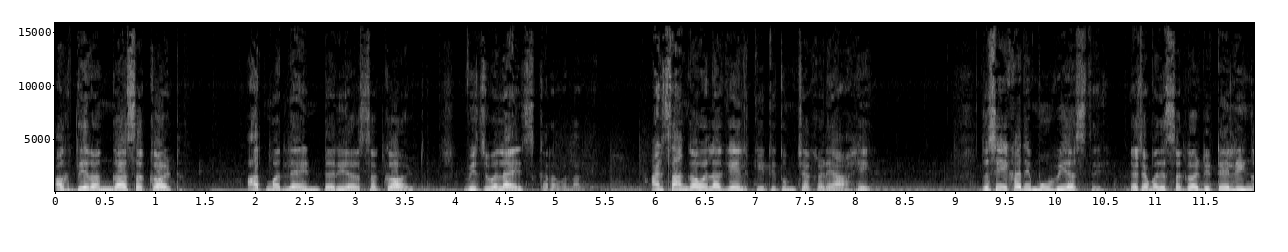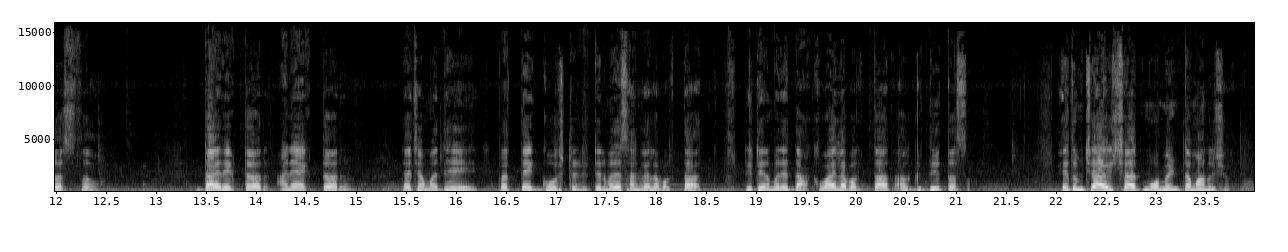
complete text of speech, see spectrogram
अगदी रंगासकट आतमधल्या इंटेरियर सकट विज्युअलाइज करावं लागेल. आणि सांगावं लागेल की ती तुमच्याकडे आहे. जशी एखादी मूवी असते त्याच्यामध्ये सगळं डिटेलिंग असतं. डायरेक्टर आणि ॲक्टर त्याच्यामध्ये प्रत्येक गोष्ट डिटेलमध्ये सांगायला बघतात डिटेलमध्ये दाखवायला बघतात अगदी तसं. हे तुमच्या आयुष्यात मोमेंटम आणू शकतो.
